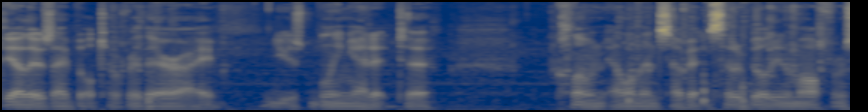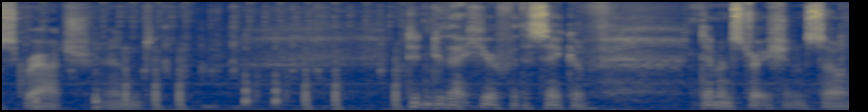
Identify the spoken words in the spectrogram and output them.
the others I built over there, I used BlingEdit to clone elements of it instead of building them all from scratch. And didn't do that here for the sake of demonstration. So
